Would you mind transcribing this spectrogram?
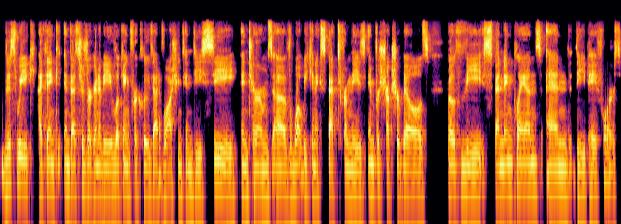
this week, I think investors are going to be looking for clues out of Washington, D.C. in terms of what we can expect from these infrastructure bills, both the spending plans and the pay fors.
